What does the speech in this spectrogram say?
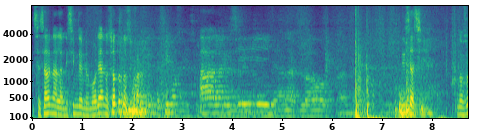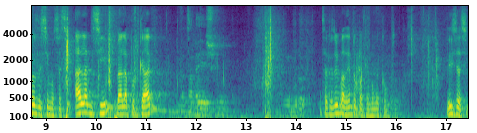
¿Se saben Alanisim de memoria? Nosotros los Separadim decimos Alanisim. Dice así. Nosotros decimos así. Alanisim, Bala Purkar. Se los digo adentro para que no me confunda. Dice así.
